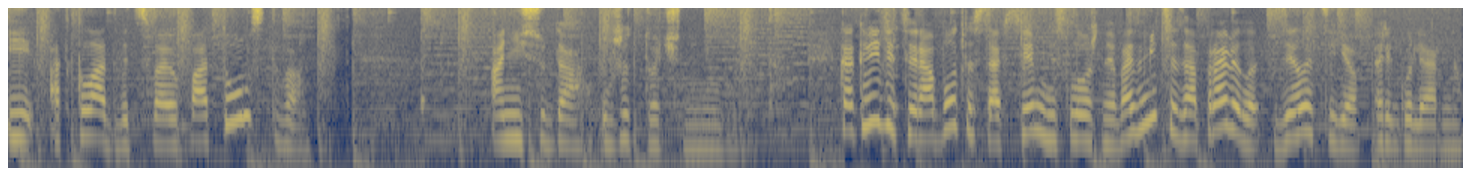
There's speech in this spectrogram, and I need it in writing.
и откладывать свое потомство они сюда уже точно не будут. Как видите, работа совсем несложная. Возьмите за правило делать ее регулярно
